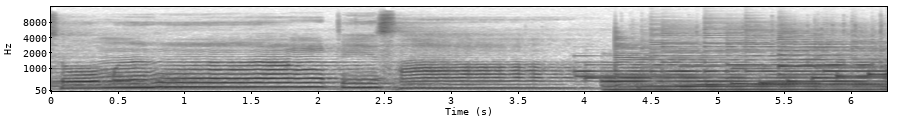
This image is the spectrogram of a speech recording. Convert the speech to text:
สู่เมืองปีศาจ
